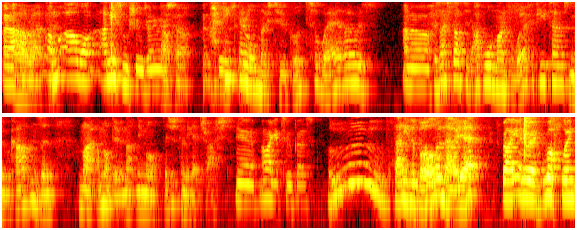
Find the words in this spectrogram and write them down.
oh right. okay. I'm, I want. I need some shoes anyway. Okay. So I shoes. think they're almost too good to wear though, as I know. because I started. I've worn mine for work a few times and we were cartons, and I'm like, I'm not doing that anymore. They're just gonna get trashed. Yeah, I might get two pairs. Ooh, Danny's a baller now, yeah. Right. Anyway, waffling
